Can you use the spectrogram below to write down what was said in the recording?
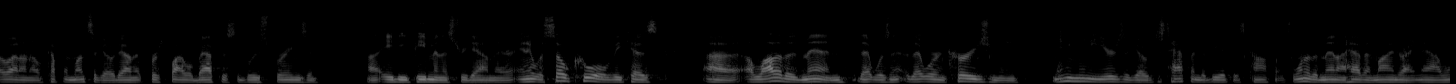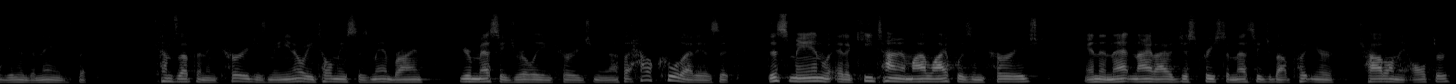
oh, I don't know, a couple months ago down at First Bible Baptist of Blue Springs and uh, ADP ministry down there. And it was so cool because uh, a lot of the men that, was, that were encouraged me many, many years ago just happened to be at this conference. One of the men I have in mind right now, I won't get into the names, but comes up and encourages me. You know what he told me? He says, Man, Brian, your message really encouraged me. And I thought, how cool that is that this man at a key time in my life was encouraged and then that night, I just preached a message about putting your child on the altar.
